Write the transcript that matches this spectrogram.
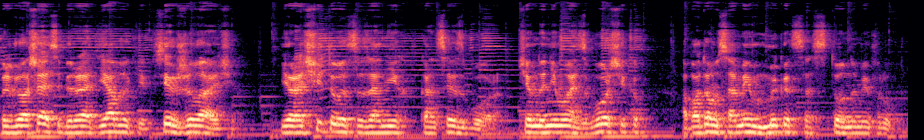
приглашать собирать яблоки всех желающих и рассчитываться за них в конце сбора, чем нанимать сборщиков, а потом самим мыкаться с тоннами фруктов.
